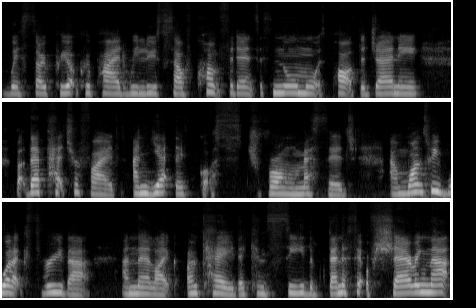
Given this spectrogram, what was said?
We're so preoccupied, we lose self confidence. It's normal, it's part of the journey but they're petrified and yet they've got a strong message. And once we work through that and they're like, okay, they can see the benefit of sharing that,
